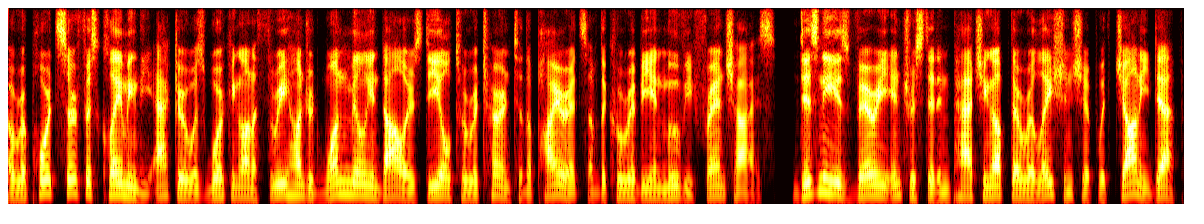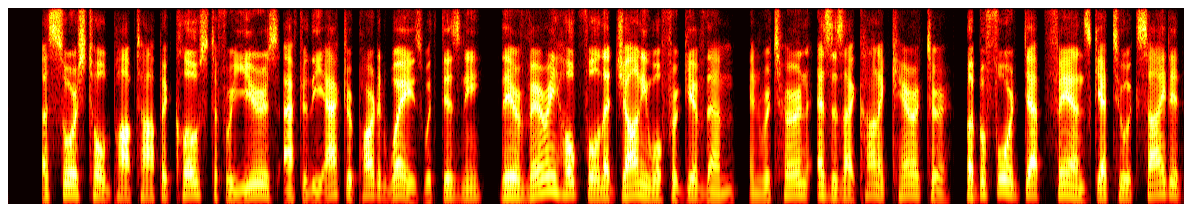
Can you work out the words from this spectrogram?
a report surfaced claiming the actor was working on a $301 million deal to return to the Pirates of the Caribbean movie franchise. Disney is very interested in patching up their relationship with Johnny Depp, a source told Poptopic close to four years after the actor parted ways with Disney. They are very hopeful that Johnny will forgive them and return as his iconic character. But before Depp fans get too excited,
